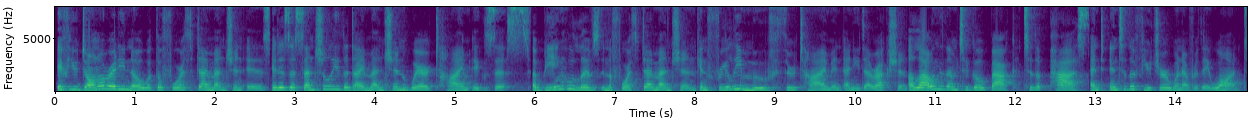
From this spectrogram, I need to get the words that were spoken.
If you don't already know what the fourth dimension is, it is essentially the dimension where time exists. A being who lives in the fourth dimension can freely move through time in any direction, allowing them to go back to the past and into the future whenever they want.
